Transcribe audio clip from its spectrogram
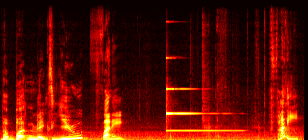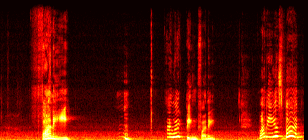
The button makes you funny. Funny? Funny? Hmm, I like being funny. Funny is fun.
